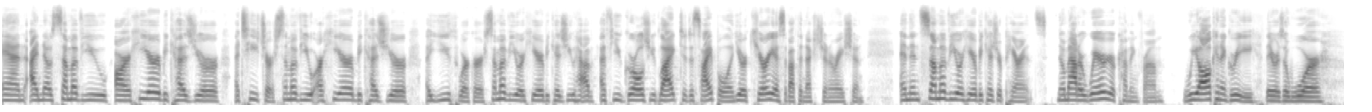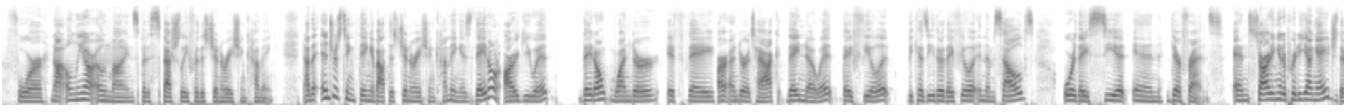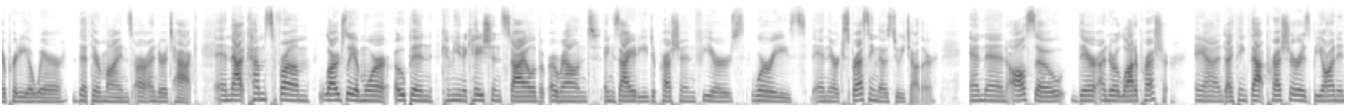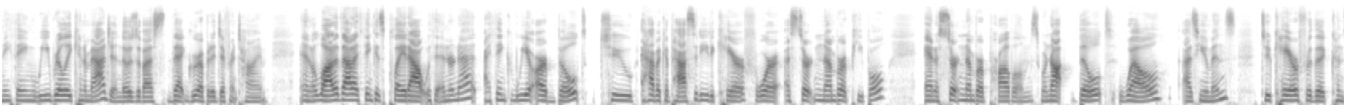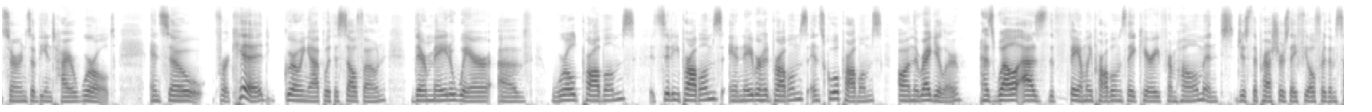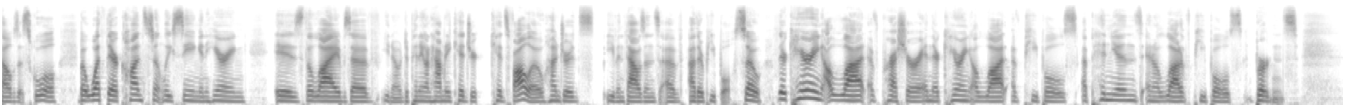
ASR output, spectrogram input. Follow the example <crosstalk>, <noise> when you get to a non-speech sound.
And I know some of you are here because you're a teacher. Some of you are here because you're a youth worker. Some of you are here because you have a few girls you'd like to disciple and you're curious about the next generation. And then some of you are here because you're parents. No matter where you're coming from, we all can agree there is a war for not only our own minds, but especially for this generation coming. Now, the interesting thing about this generation coming is they don't argue it. They don't wonder if they are under attack. They know it, they feel it because either they feel it in themselves or they see it in their friends. And starting at a pretty young age, they're pretty aware that their minds are under attack. And that comes from largely a more open communication style around anxiety, depression, fears, worries, and they're expressing those to each other. And then also, they're under a lot of pressure. And I think that pressure is beyond anything we really can imagine, those of us that grew up at a different time. And a lot of that I think is played out with the internet. I think we are built to have a capacity to care for a certain number of people and a certain number of problems. We're not built well as humans to care for the concerns of the entire world. And so for a kid growing up with a cell phone, they're made aware of world problems, city problems, and neighborhood problems, and school problems on the regular, as well as the family problems they carry from home and just the pressures they feel for themselves at school. But what they're constantly seeing and hearing is the lives of, you know, depending on how many kids your kids follow, hundreds, even thousands of other people. So they're carrying a lot of pressure and they're carrying a lot of people's opinions and a lot of people's burdens.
